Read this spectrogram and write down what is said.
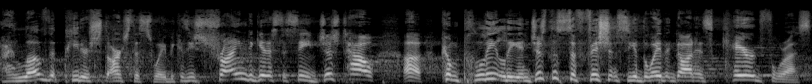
I love that Peter starts this way because he's trying to get us to see just how uh, completely and just the sufficiency of the way that God has cared for us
